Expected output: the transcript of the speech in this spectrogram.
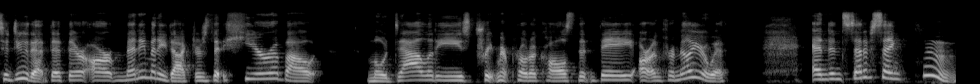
to do that, that there are many, many doctors that hear about modalities, treatment protocols that they are unfamiliar with. And instead of saying, hmm,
